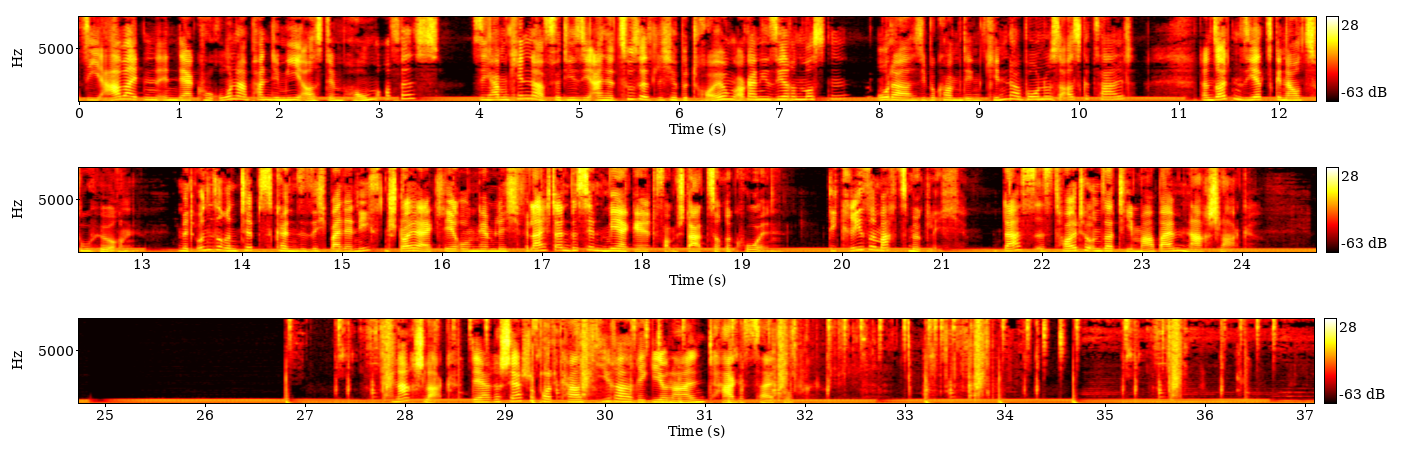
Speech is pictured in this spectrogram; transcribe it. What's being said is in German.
Sie arbeiten in der Corona-Pandemie aus dem Homeoffice? Sie haben Kinder, für die Sie eine zusätzliche Betreuung organisieren mussten? Oder Sie bekommen den Kinderbonus ausgezahlt? Dann sollten Sie jetzt genau zuhören. Mit unseren Tipps können Sie sich bei der nächsten Steuererklärung nämlich vielleicht ein bisschen mehr Geld vom Staat zurückholen. Die Krise macht's möglich. Das ist heute unser Thema beim Nachschlag. Nachschlag, der Recherche-Podcast Ihrer regionalen Tageszeitung.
